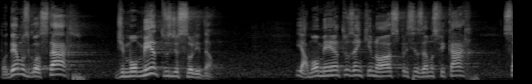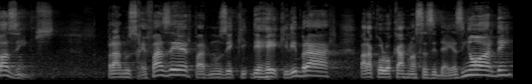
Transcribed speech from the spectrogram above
Podemos gostar de momentos de solidão. E há momentos em que nós precisamos ficar sozinhos, para nos refazer, para nos reequilibrar, para colocar nossas ideias em ordem.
